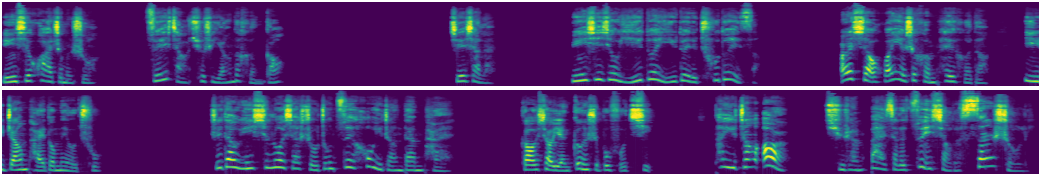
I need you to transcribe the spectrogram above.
云溪话这么说，嘴角却是扬得很高。接下来，云溪就一对一对的出对子，而小环也是很配合的，一张牌都没有出。直到云溪落下手中最后一张单牌，高笑眼更是不服气，他一张二居然败在了最小的三手里。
